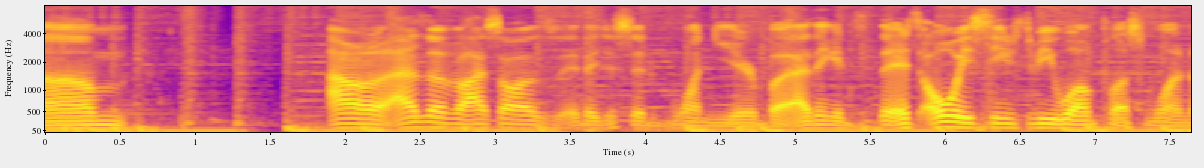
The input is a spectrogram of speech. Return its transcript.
um, I don't know. As of I saw, they just said one year, but I think it's it's always seems to be one plus one,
